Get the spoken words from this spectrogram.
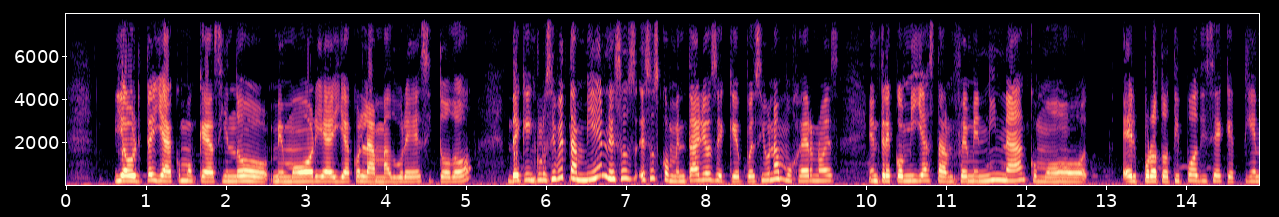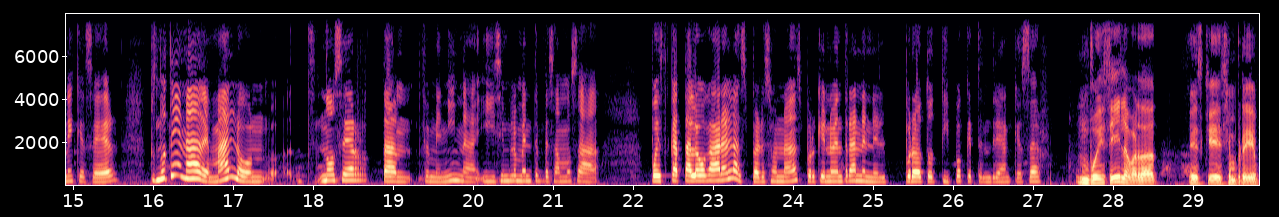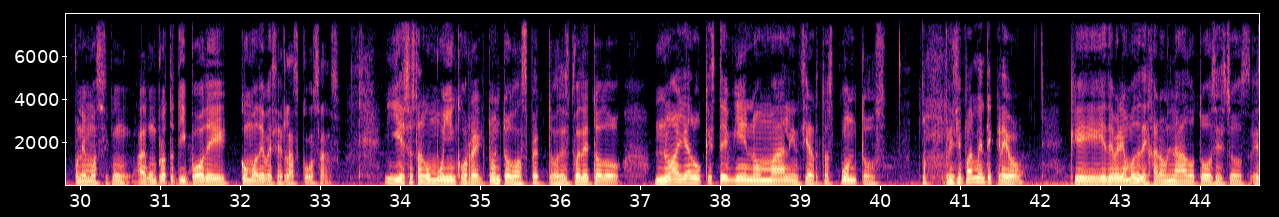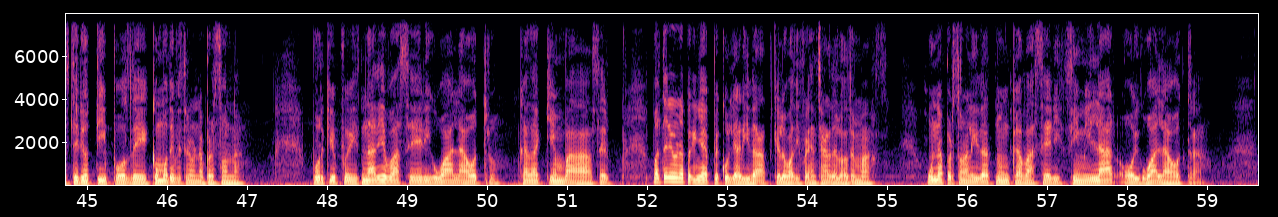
Y ahorita ya como que haciendo memoria y ya con la madurez y todo de que inclusive también esos esos comentarios de que pues si una mujer no es entre comillas tan femenina como el prototipo dice que tiene que ser, pues no tiene nada de malo no ser tan femenina. Y simplemente empezamos a pues catalogar a las personas porque no entran en el prototipo que tendrían que ser. Pues sí, la verdad es que siempre ponemos algún, algún, prototipo de cómo debe ser las cosas. Y eso es algo muy incorrecto en todo aspecto. Después de todo, no hay algo que esté bien o mal en ciertos puntos. Principalmente creo que deberíamos de dejar a un lado todos estos estereotipos de cómo debe ser una persona. Porque pues nadie va a ser igual a otro cada quien va a ser va a tener una pequeña peculiaridad que lo va a diferenciar de los demás una personalidad nunca va a ser similar o igual a otra.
